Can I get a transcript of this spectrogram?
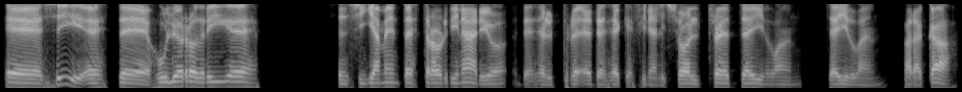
Eh, sí, este Julio Rodríguez, sencillamente extraordinario desde, el, desde que finalizó el trade deadline, deadline para acá.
